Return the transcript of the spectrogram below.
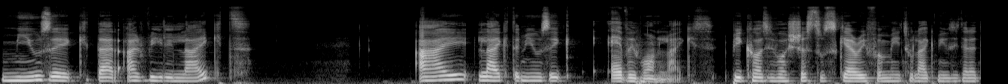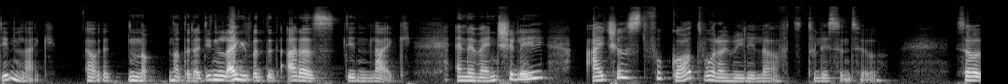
music that I really liked. I liked the music everyone liked because it was just too scary for me to like music that I didn't like. Oh, that, not, not that I didn't like, but that others didn't like. And eventually, I just forgot what I really loved to listen to. So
